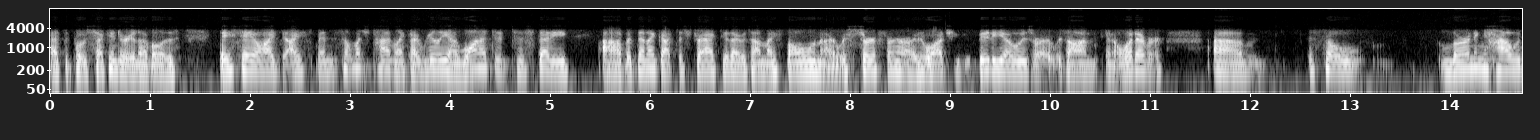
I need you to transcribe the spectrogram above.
at the post-secondary level is they say, oh, I, I spend so much time, like I really, I wanted to, to study, uh, but then I got distracted. I was on my phone, or I was surfing, or I was watching videos, or I was on, you know, whatever. Um, so learning how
